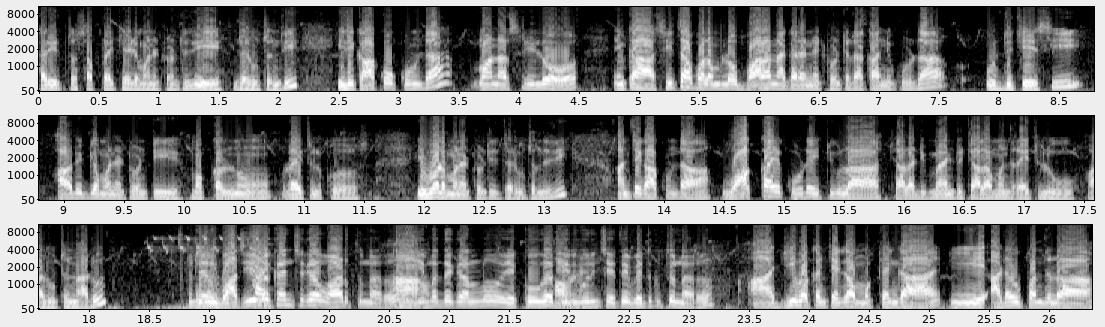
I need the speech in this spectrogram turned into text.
ఖరీదుతో సప్లై చేయడం అనేటువంటిది జరుగుతుంది. ఇది కాకోకుండా మా నర్సరీలో ఇంకా సీతాఫలంలో బాలనగర్ అనేటువంటి రకాన్ని కూడా వృద్ధి చేసి ఆరోగ్యమైనటువంటి మొక్కలను రైతులకు ఇవ్వడం అనేటువంటిది జరుగుతున్నది. అంతేకాకుండా వాక్కాయ కూడా ఇటీవల చాలా డిమాండ్ చాలామంది రైతులు అడుగుతున్నారు. జీవకంచిగా వాడుతున్నారు. ఈ మధ్య కాలంలో ఎక్కువగా దీని. గురించి అయితే వెతుకుతున్నారు. ఆ జీవకంచెగా ముఖ్యంగా ఈ అడవి పందుల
